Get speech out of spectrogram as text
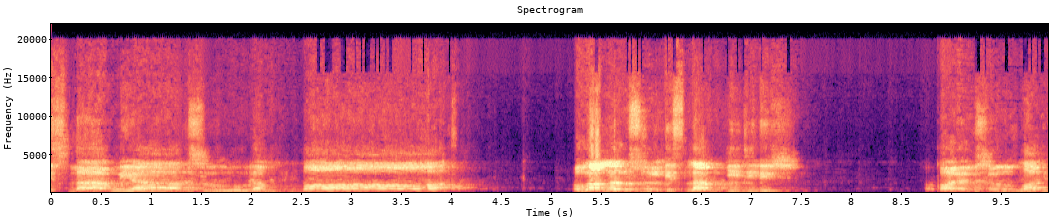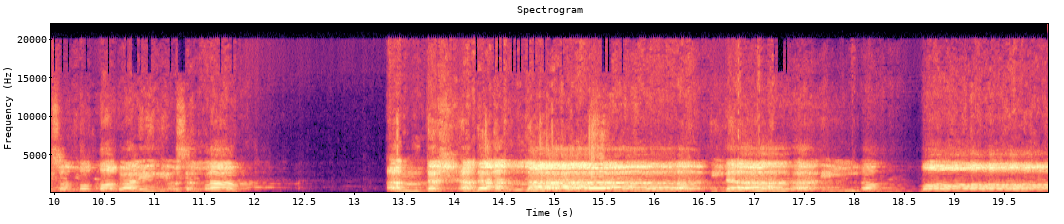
ইসলাম ইয়া রাসূলুল্লাহ ওগো আল্লাহর রাসূল ইসলাম কি জিনিস قال رسول الله صلى الله عليه وسلم أن تشهد أن لا إله إلا الله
